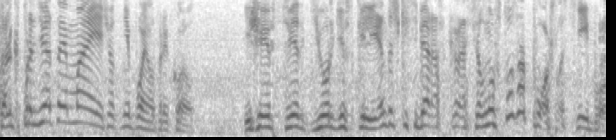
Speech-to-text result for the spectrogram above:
Только про 9 мая я что-то не понял прикол. Еще и в цвет георгиевской ленточки себя раскрасил. Ну что за пошлость, ей-богу.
